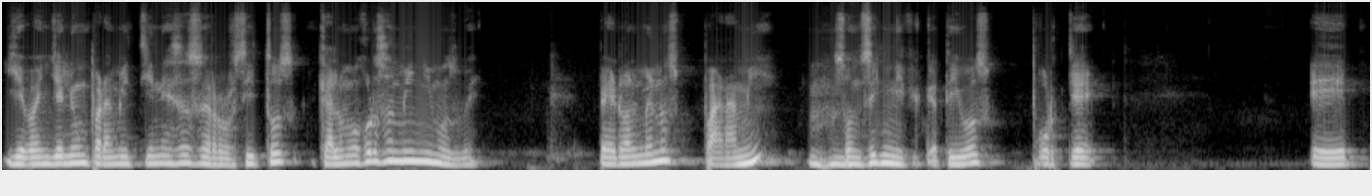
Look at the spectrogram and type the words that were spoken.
Y Evangelion para mí tiene esos errorcitos que a lo mejor son mínimos, güey. Pero al menos para mí Son significativos porque eh,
